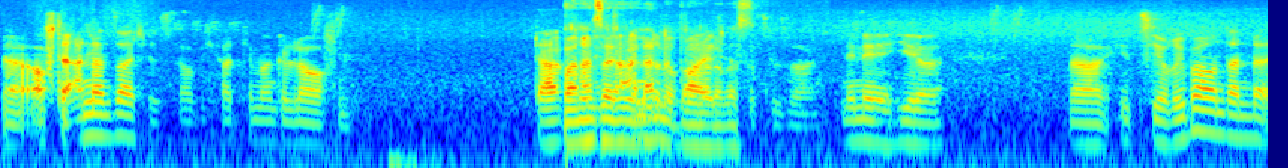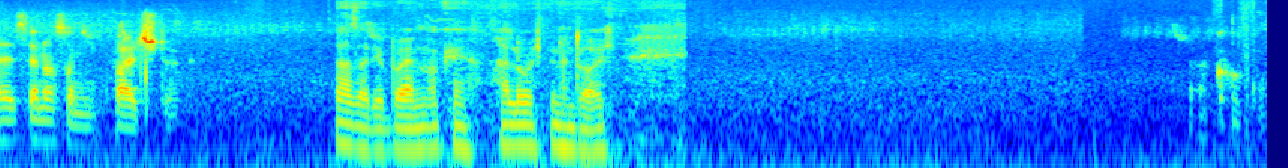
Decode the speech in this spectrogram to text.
Ja, auf der anderen Seite ist, glaube ich, gerade jemand gelaufen. Da Auf der anderen Seite der Landebahn oder was? Sozusagen. Nee, nee, hier. Na, jetzt hier rüber und dann da ist ja noch so ein Waldstück. Da seid ihr beiden, okay. Hallo, ich bin hinter euch. Mal gucken.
